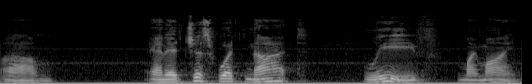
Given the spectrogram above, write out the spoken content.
Um, and it just would not leave my mind.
